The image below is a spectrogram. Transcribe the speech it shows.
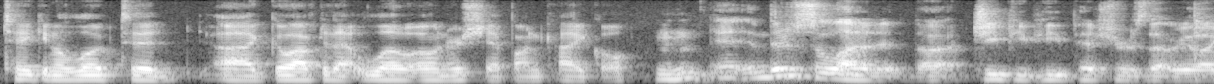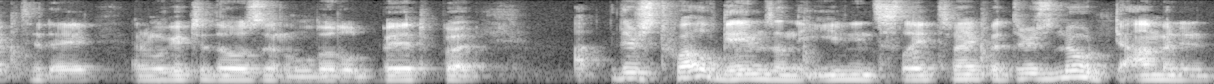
taking a look to uh, go after that low ownership on Keuchel. Mm-hmm. And there's a lot of uh, GPP pitchers that we like today, and we'll get to those in a little bit. But uh, there's 12 games on the evening slate tonight, but there's no dominant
